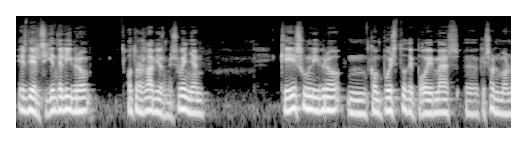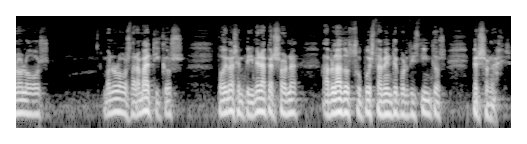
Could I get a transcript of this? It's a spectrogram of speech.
es del siguiente libro otros labios me sueñan, que es un libro mm, compuesto de poemas eh, que son monólogos, monólogos dramáticos, poemas en primera persona, hablados supuestamente por distintos personajes.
